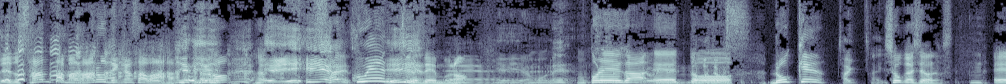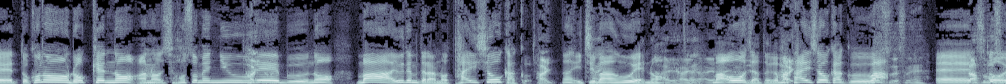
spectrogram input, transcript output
えっと、三玉のあのでかさは。いやいやいやいや、食えんちゅう、全部の。えいやいや、もうね。これが、えーっとす、6件、はい。紹介しております。えーっと、この6件の、あの、細麺ニューウェーブの、まあ、言うてみたら、あの、対象格。はいが一番上のまあ、王者というか、まあ、はい対象格はボスですね、えーっと、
